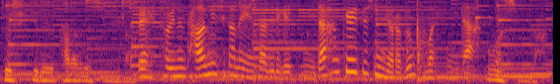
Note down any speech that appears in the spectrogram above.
되시기를 바라겠습니다. 네, 저희는 다음 이 시간에 인사드리겠습니다. 함께해 주신 여러분 고맙습니다. 고맙습니다.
